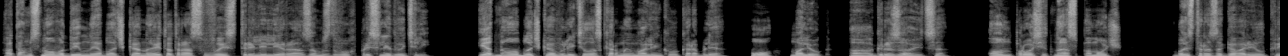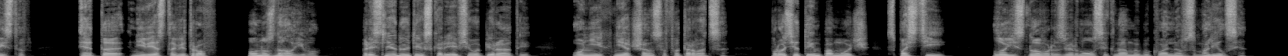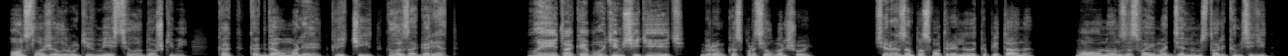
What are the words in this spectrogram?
А там снова дымные облачка на этот раз выстрелили разом с двух преследователей, и одно облачко вылетело с кормы маленького корабля. О, малек, а огрызается. Он просит нас помочь. Быстро заговорил Кристоф. Это невеста ветров. Он узнал его. Преследуют их, скорее всего, пираты. У них нет шансов оторваться. Просит им помочь, спасти. Луи снова развернулся к нам и буквально взмолился. Он сложил руки вместе ладошками, как когда умоляют, кричит, глаза горят. «Мы так и будем сидеть?» — громко спросил Большой. Все разом посмотрели на капитана. Вон он за своим отдельным столиком сидит.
